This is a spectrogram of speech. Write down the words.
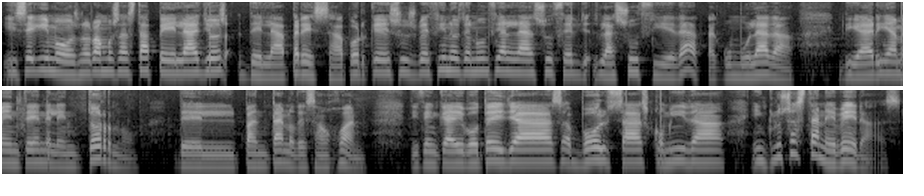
Y seguimos, nos vamos hasta Pelayos de la Presa, porque sus vecinos denuncian la, suciedad acumulada diariamente en el entorno del pantano de San Juan. Dicen que hay botellas, bolsas, comida, incluso hasta neveras.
